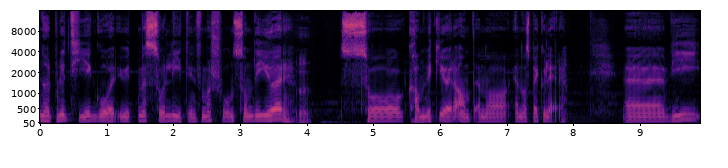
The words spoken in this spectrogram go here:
når politiet går ut med så lite informasjon som de gjør, mm. så kan vi ikke gjøre annet enn å, enn å spekulere. Uh, vi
